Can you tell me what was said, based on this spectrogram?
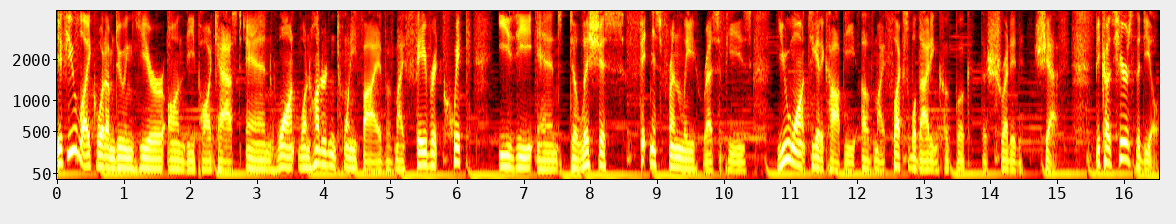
If you like what I'm doing here on the podcast and want 125 of my favorite quick, easy, and delicious fitness friendly recipes, you want to get a copy of my flexible dieting cookbook, The Shredded Chef. Because here's the deal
